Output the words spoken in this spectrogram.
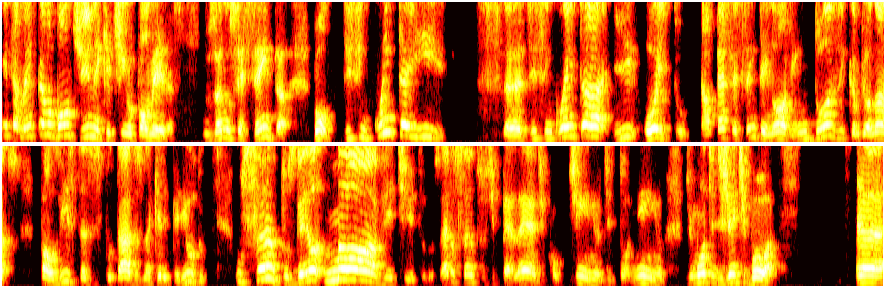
e também pelo bom time que tinha o Palmeiras. Nos anos 60, bom, de 50 e eh, de 58 até 69, em 12 campeonatos paulistas disputados naquele período, o Santos ganhou nove títulos. Era o Santos de Pelé, de Coutinho, de Toninho, de um monte de gente boa. Uh,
